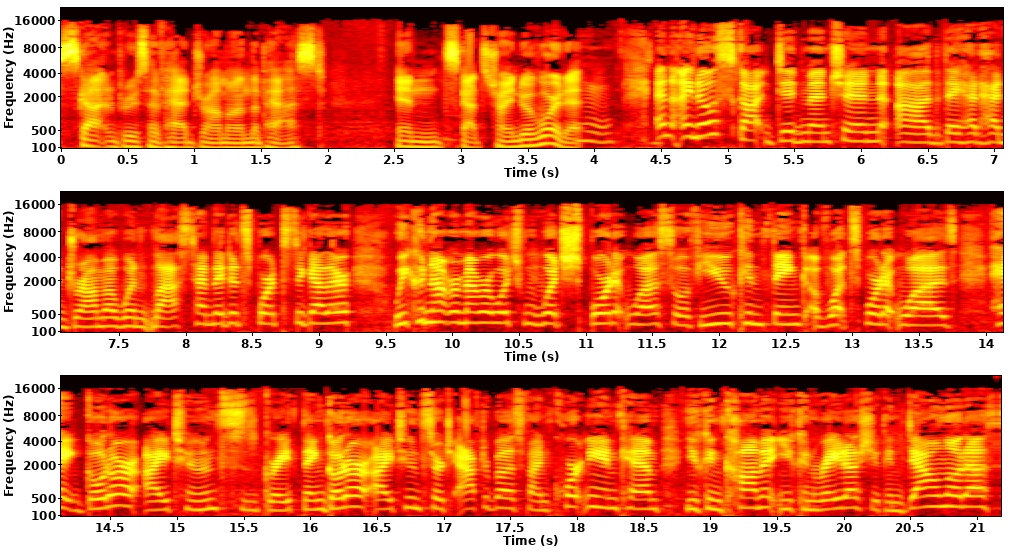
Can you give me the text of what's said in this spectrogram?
Scott and Bruce have had drama in the past, and Scott's trying to avoid it. And I know Scott did mention uh, that they had had drama when last time they did sports together. We could not remember which which sport it was. So if you can think of what sport it was, hey, go to our iTunes. This is a great thing. Go to our iTunes, search AfterBuzz, find Courtney and Kim. You can comment, you can rate us, you can download us,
